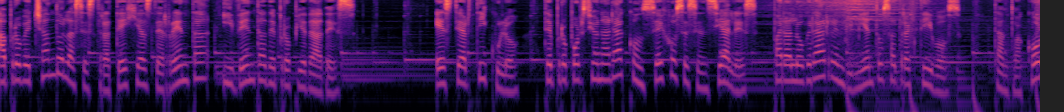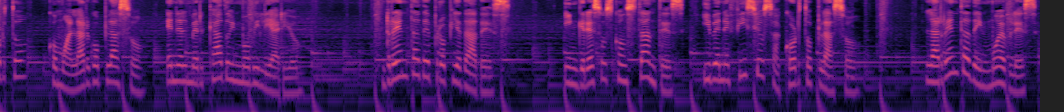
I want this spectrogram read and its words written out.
aprovechando las estrategias de renta y venta de propiedades. Este artículo te proporcionará consejos esenciales para lograr rendimientos atractivos, tanto a corto como a largo plazo, en el mercado inmobiliario. Renta de propiedades. Ingresos constantes y beneficios a corto plazo. La renta de inmuebles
